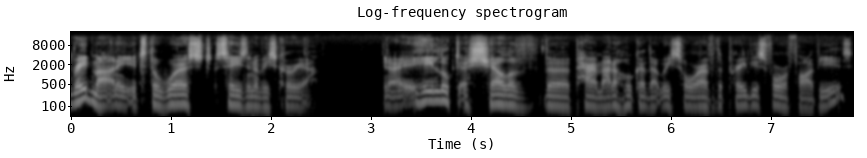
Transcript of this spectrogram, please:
Reed Mahoney, it's the worst season of his career. You know, he looked a shell of the Parramatta hooker that we saw over the previous four or five years.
